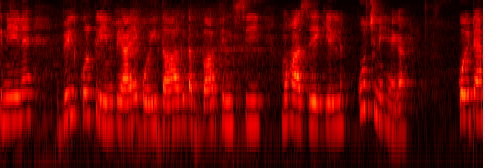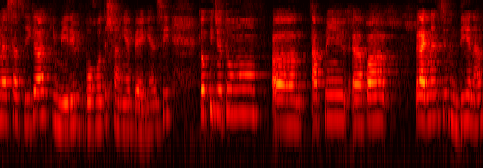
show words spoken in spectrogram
ਕਲੀਨ ਹੈ, ਬਿਲਕੁਲ ਕਲੀਨ ਪਿਆ ਹੈ, ਕੋਈ ਦਾਗ ਧੱਬਾ, ਫਿੰਸੀ, ਮੁਹਾਸੇ ਕਿਲ ਕੁਝ ਨਹੀਂ ਹੈਗਾ। ਕੋਈ ਟਾਈਮ ਐਸਾ ਸੀਗਾ ਕਿ ਮੇਰੇ ਵੀ ਬਹੁਤ ਛਾਈਆਂ ਪੈ ਗਈਆਂ ਸੀ, ਕਿਉਂਕਿ ਜਦੋਂ ਆਪਣੇ, ਆਪਾਂ ਪ੍ਰੈਗਨੈਂਸੀ ਹੁੰਦੀ ਹੈ ਨਾ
